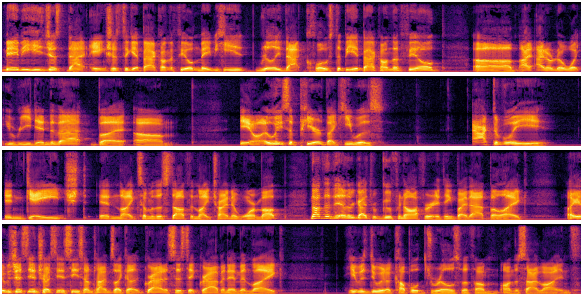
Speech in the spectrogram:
maybe he's just that anxious to get back on the field. Maybe he really that close to being back on the field. Um, I, I don't know what you read into that, but um, you know, at least appeared like he was actively engaged in like some of the stuff and like trying to warm up. Not that the other guys were goofing off or anything by that, but like like it was just interesting to see sometimes like a grad assistant grabbing him and like he was doing a couple drills with him on the sidelines.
